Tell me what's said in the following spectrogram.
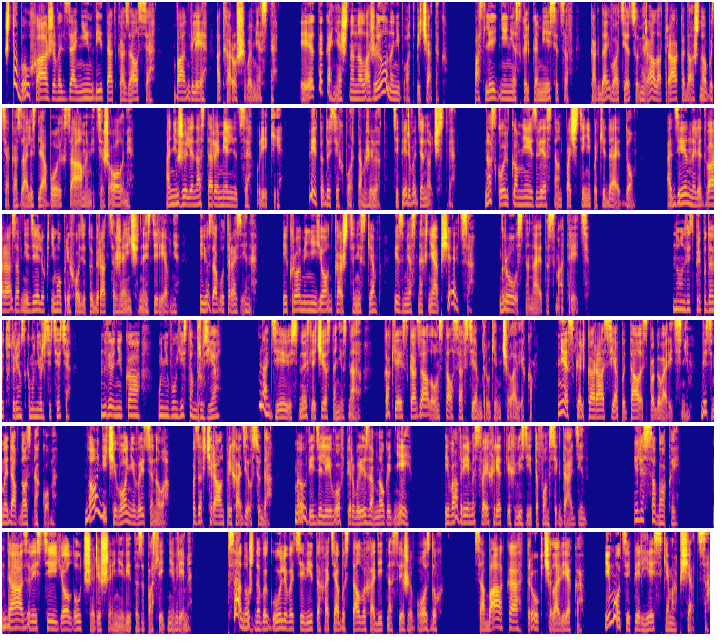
Чтобы ухаживать за ним, Вита отказался в Англии от хорошего места. И это, конечно, наложило на него отпечаток». Последние несколько месяцев, когда его отец умирал от рака, должно быть, оказались для обоих самыми тяжелыми. Они жили на старой мельнице у реки. Вита до сих пор там живет, теперь в одиночестве. Насколько мне известно, он почти не покидает дом. Один или два раза в неделю к нему приходит убираться женщина из деревни. Ее зовут Розина. И кроме нее он, кажется, ни с кем из местных не общается. Грустно на это смотреть. Но он ведь преподает в Туринском университете. Наверняка у него есть там друзья. Надеюсь, но, если честно, не знаю. Как я и сказала, он стал совсем другим человеком. Несколько раз я пыталась поговорить с ним, ведь мы давно знакомы. Но ничего не вытянуло. Позавчера он приходил сюда. Мы увидели его впервые за много дней — и во время своих редких визитов он всегда один. Или с собакой. Да, завести ее — лучшее решение Вита за последнее время. Пса нужно выгуливать, и Вита хотя бы стал выходить на свежий воздух. Собака — друг человека. Ему теперь есть с кем общаться.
